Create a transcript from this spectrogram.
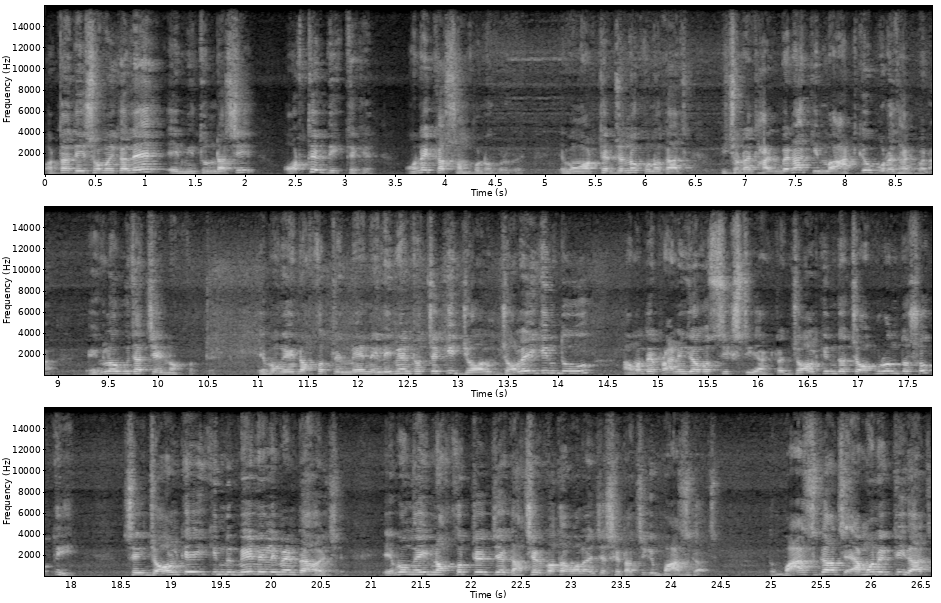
অর্থাৎ এই সময়কালে এই মিথুন রাশি অর্থের দিক থেকে অনেক কাজ সম্পন্ন করবে এবং অর্থের জন্য কোনো কাজ পিছনে থাকবে না কিংবা আটকেও পড়ে থাকবে না। এগুলো বোঝাচ্ছে এই নক্ষত্রে। এবং এই নক্ষত্রের মেন এলিমেন্ট হচ্ছে কি? জল। জলেই কিন্তু আমাদের প্রাণী জগৎ সৃষ্টি, একটা জল কিন্তু হচ্ছে অপুরন্ত শক্তি। সেই জলকেই কিন্তু মেন এলিমেন্ট দেওয়া হয়েছে। এবং এই নক্ষত্রের যে গাছের কথা বলা হয়েছে, সেটা হচ্ছে কি বাঁশ গাছ। তো বাঁশ গাছ এমন একটি গাছ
